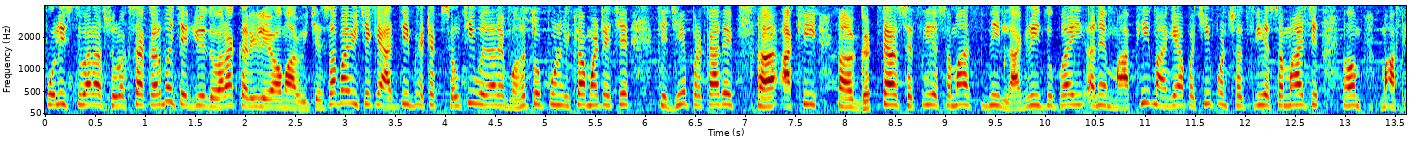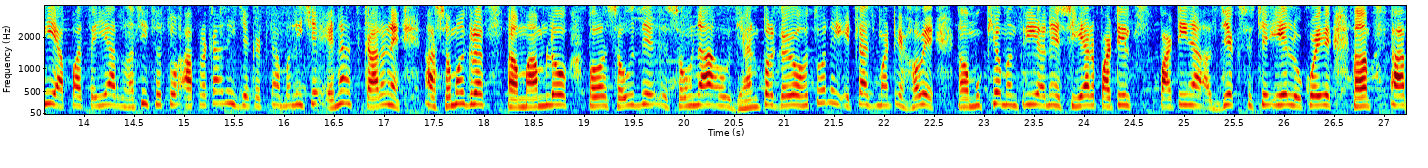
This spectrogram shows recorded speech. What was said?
પોલીસ દ્વારા સુરક્ષા કર્મચારીઓ દ્વારા કરી લેવામાં આવી છે. સ્વાભાવિક છે કે આજની બેઠક સૌથી વધારે મહત્વપૂર્ણ એટલા માટે છે કે જે પ્રકારે આખી ઘટના ક્ષત્રિય સમાજની લાગણી દુભાઈ અને માફી માંગ્યા પછી પણ ક્ષત્રિય સમાજ માફી આપવા તૈયાર નથી થતો. આ પ્રકારની જે ઘટના બની છે એના જ કારણે આ સમગ્ર મામલો સૌને, સૌના ધ્યાન પર ગયો હતો ને એટલા જ માટે હવે મુખ્યમંત્રી અને સી આર પાટીલ પાર્ટીના અધ્યક્ષ છે એ લોકોએ આ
